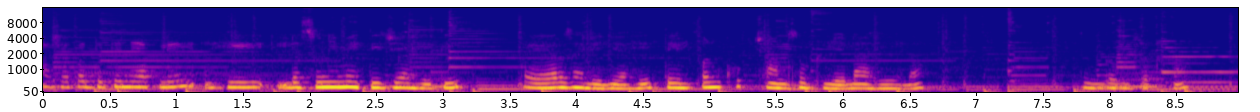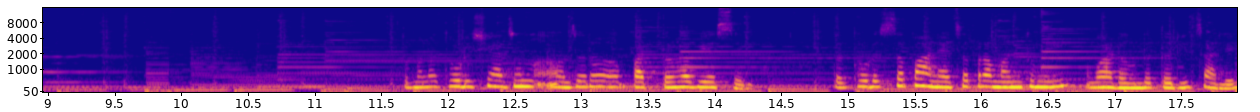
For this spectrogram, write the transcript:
अशा पद्धतीने आपली ही लसूणी मेथी जी आहे ती तयार झालेली आहे. तेल पण खूप छान सुटलेलं आहे याला. तुम्ही बघू शकता. तुम्हाला थोडीशी अजून जर पातळ हवी असेल तर थोडंसं पाण्याचं प्रमाण तुम्ही वाढवलं तरी चालेल.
